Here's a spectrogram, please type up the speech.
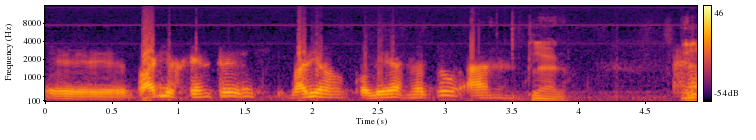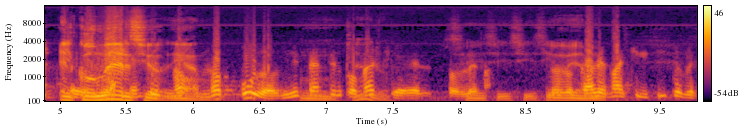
Eh, varias gente, varios colegas nuestros han claro. El, el eh, comercio, gente digamos. No pudo, directamente Mm, el comercio claro. es el problema. Sí, sí, sí, sí, Los obviamente. locales más chiquititos que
